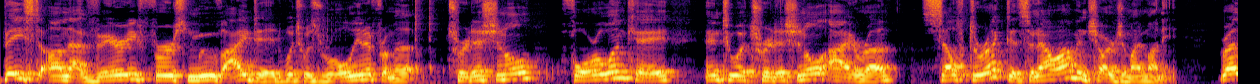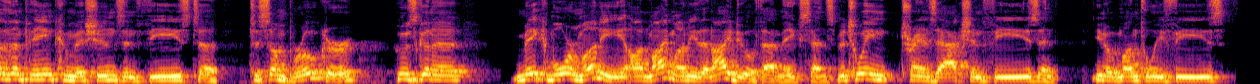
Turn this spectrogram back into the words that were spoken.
based on that very first move I did, which was rolling it from a traditional 401k into a traditional IRA, self directed. So now I'm in charge of my money rather than paying commissions and fees to, to some broker who's going to make more money on my money than I do, if that makes sense. Between transaction fees and, you know, monthly fees,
